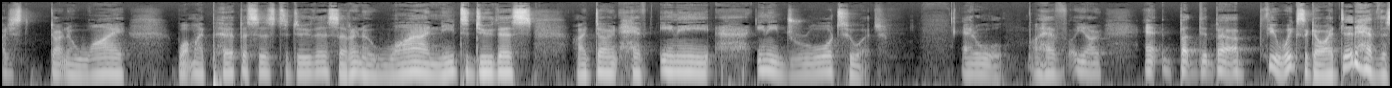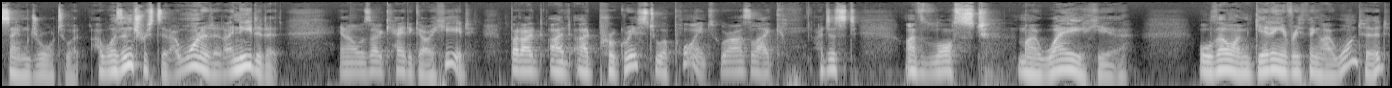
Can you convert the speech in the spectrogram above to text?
I just don't know why, what my purpose is to do this. I don't know why I need to do this. I don't have any any draw to it at all. I have, you know, but, the, but a few weeks ago I did have the same draw to it. I was interested. I wanted it. I needed it, and I was okay to go ahead. But I'd I'd, I'd progressed to a point where I was like, I just I've lost my way here. Although I'm getting everything I wanted,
